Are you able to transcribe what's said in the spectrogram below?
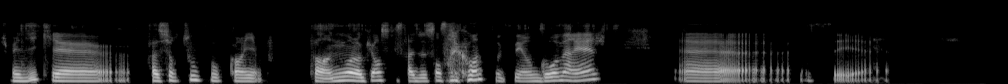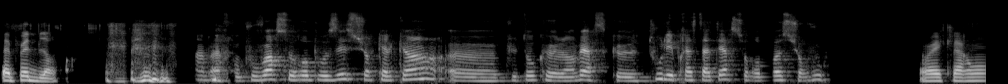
je me dis que, enfin, surtout pour quand il y a, enfin, nous, en l'occurrence, ce sera 250, donc c'est un gros mariage. Euh, c'est, ça peut être bien. Il ah bah, faut pouvoir se reposer sur quelqu'un euh, plutôt que l'inverse, que tous les prestataires se reposent sur vous. Oui, clairement.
